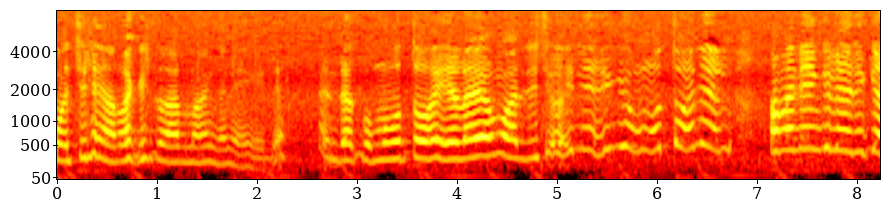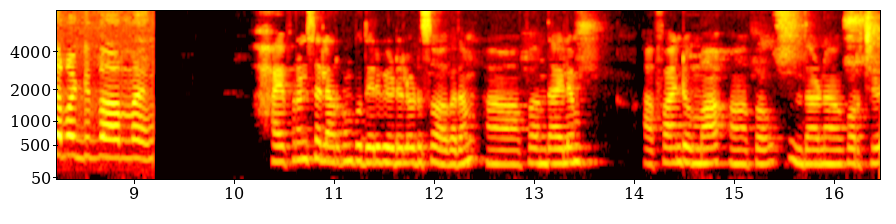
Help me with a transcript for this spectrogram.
കൊച്ചിനെ ഇറക്കി തരണം എങ്ങനെയെങ്കിലും എന്റെ മൂത്തോ ഇളയോ മരിച്ചു. എനിക്ക് മൂത്തോനെ അവനെങ്കിലും എനിക്ക് ഇറക്കി തരണം ഹായ് ഫ്രണ്ട്സ് എല്ലാവർക്കും പുതിയൊരു വീഡിയോയിലോട്ട് സ്വാഗതം. അപ്പോൾ എന്തായാലും അഫാന്റെ ഉമ്മ അപ്പോൾ എന്താണ് കുറച്ച്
